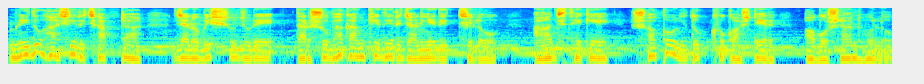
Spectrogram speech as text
মৃদু হাসির ছাপটা যেন বিশ্বজুড়ে তার শুভাকাঙ্ক্ষীদের জানিয়ে দিচ্ছিল, আজ থেকে সকল দুঃখ কষ্টের অবসান হল।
